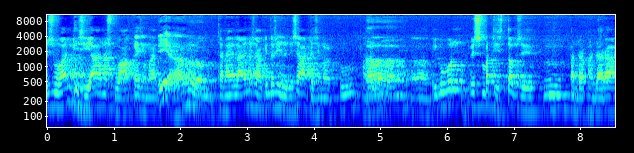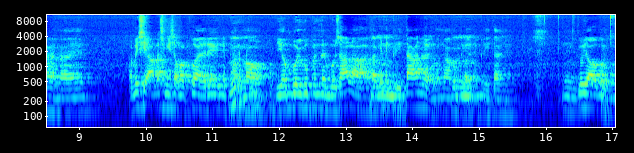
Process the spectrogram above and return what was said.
wis wan di sih wis akeh sing mati. iya belum Dan lain-lain wis akeh terus Indonesia ada sing mlebu. Heeh. Iku pun wis sempat di stop sih. hmm. Bandara-bandara dan lain. Tapi sih ana sing iso mlebu akhirnya nyebarno. Ya mbok iku bener mbok salah, tapi Hmm. ini berita kan kayak ngono aku Hmm. delok ini berita sih. Hmm, itu ya apa itu?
